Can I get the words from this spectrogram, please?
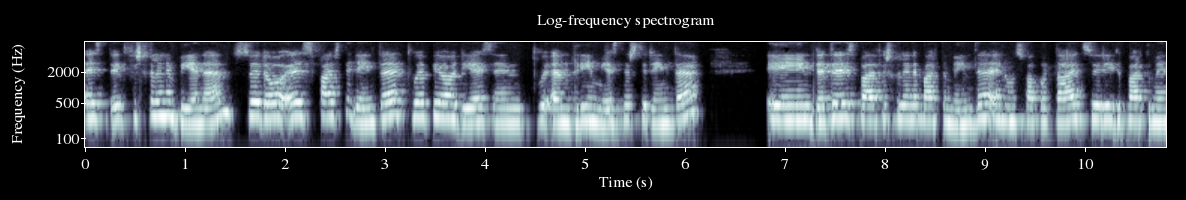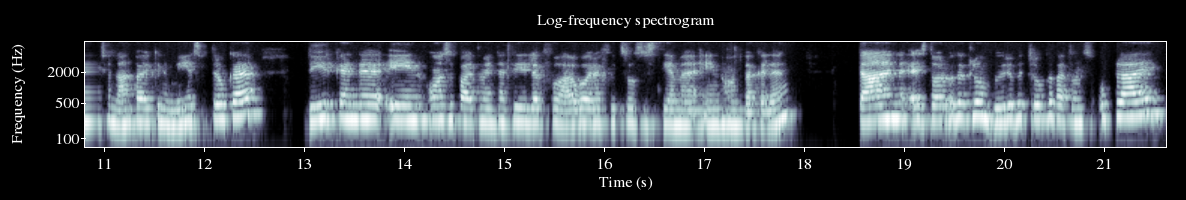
is het verskillende bene. So daar is 5 studente, 2 PhD's en 2 ehm um, 3 meesterstudente. En dit is by verskillende departemente in ons fakulteit, so die departement van landbouekonomie is betrokke dierkunde en ons departement natuurlik volhoubare voedselstelsels en ontwikkeling. Dan is daar ook 'n klomp boere betrokke wat ons oplei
